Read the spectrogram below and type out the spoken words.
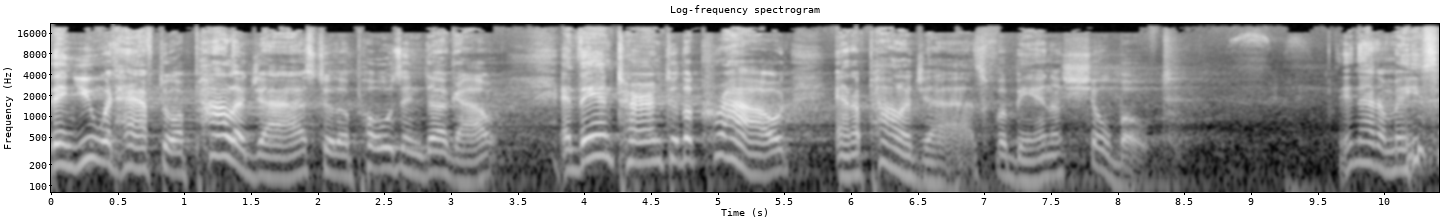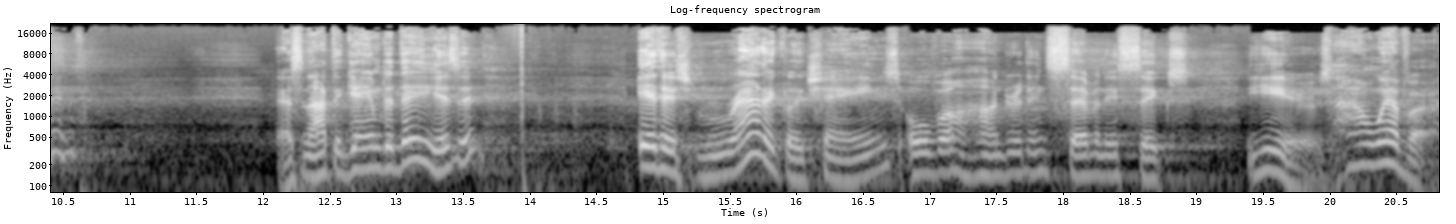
then you would have to apologize to the opposing dugout and then turn to the crowd and apologize for being a showboat. Isn't that amazing? That's not the game today, is it? It has radically changed over 176 years. However,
